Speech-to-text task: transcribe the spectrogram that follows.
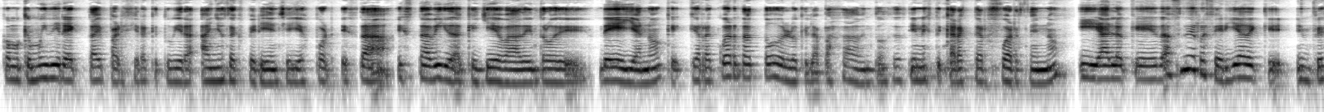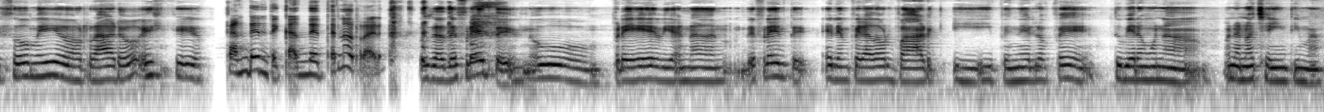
como que muy directa y pareciera que tuviera años de experiencia y es por esta, esta vida que lleva dentro de, ella, ¿no? Que, que, recuerda todo lo que le ha pasado, entonces tiene este carácter fuerte, ¿no? Y a lo que Daphne refería de que empezó medio raro es que Candente, candente, no raro. O sea, de frente, no hubo previa, nada, de frente. El emperador Bark y, Penélope tuvieron una, una noche íntima.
